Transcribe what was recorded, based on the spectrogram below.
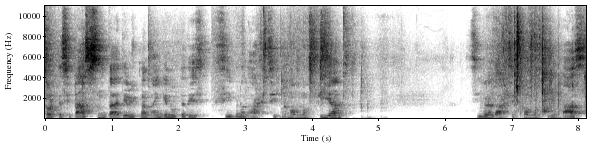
Sollte sie passen, da die Rückwand eingenutet ist. 87,4. 87,4 passt.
